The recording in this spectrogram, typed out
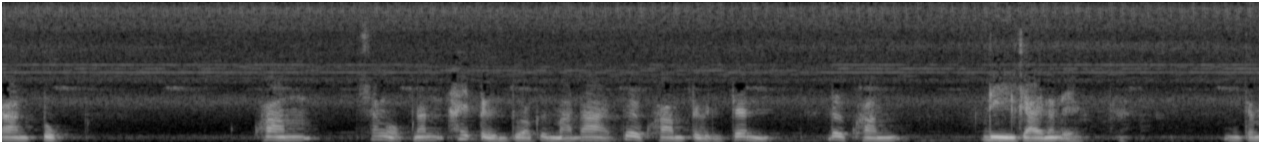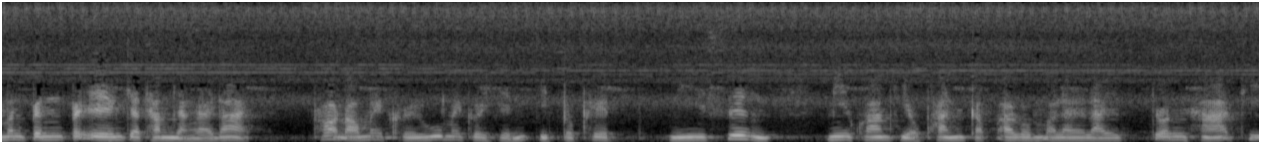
การปลุก ความสงบนั้นให้ตื่นตัวขึ้นมาได้ ด้วยความตื่นเต้น ด้วยความดีใจนั่นเอง แต่มันเป็นไปเองจะทำอย่างไรได้ เพราะเราไม่เคยรู้ไม่เคยเห็นจิตประเภทนี้ซึ่ง มีความเกี่ยวพันกับอารมณ์อะไรๆจนหาที่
